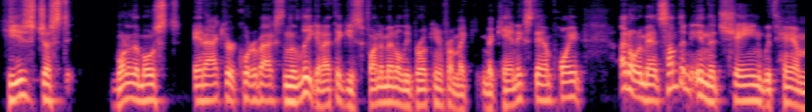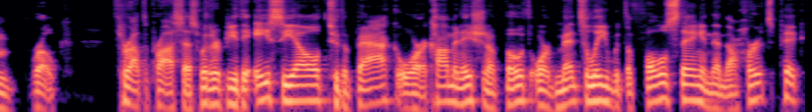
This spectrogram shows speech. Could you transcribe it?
he's just one of the most inaccurate quarterbacks in the league. And I think he's fundamentally broken from a mechanic standpoint. I don't know, man. Something in the chain with him broke throughout the process, whether it be the ACL to the back or a combination of both, or mentally with the Foles thing and then the Hurts pick.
